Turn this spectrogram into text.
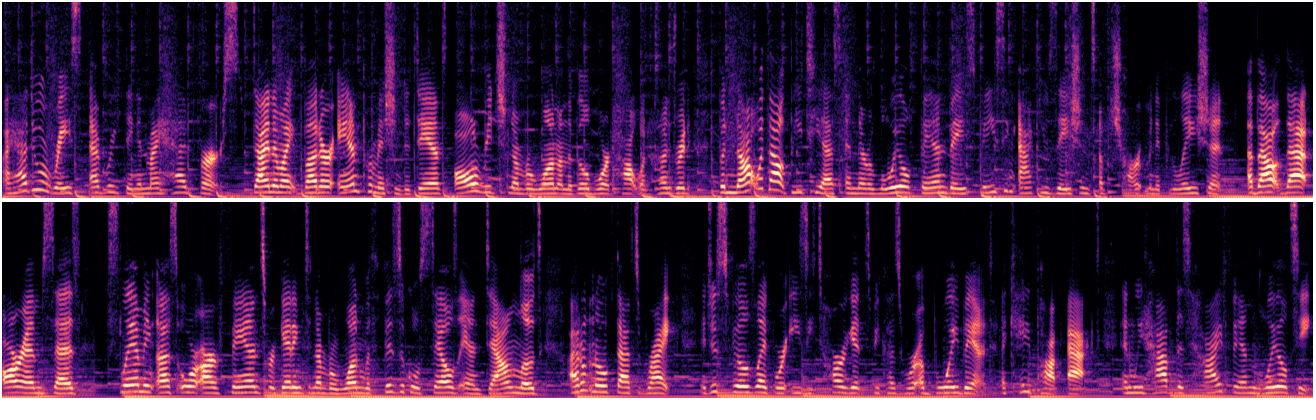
I had to erase everything in my head first. Dynamite Butter and Permission to Dance all reached number one on the Billboard Hot 100, but not without BTS and their loyal fan base facing accusations of chart manipulation. About that, RM says, slamming us or our fans for getting to number one with physical sales and downloads. I don't know if that's right. It just feels like we're easy targets because we're a boy band, a K pop act, and we have this high fan loyalty.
